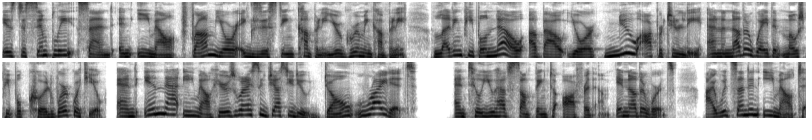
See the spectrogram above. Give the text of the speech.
is to simply send an email from your existing company, your grooming company, letting people know about your new opportunity and another way that most people could work with you. And in that email, here's what I suggest you do. Don't write it until you have something to offer them. In other words, I would send an email to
